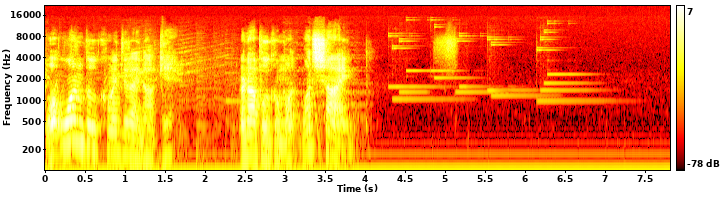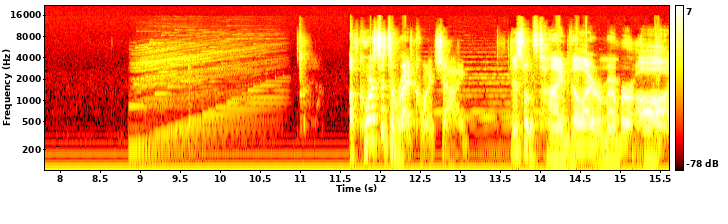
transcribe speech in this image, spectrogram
What one blue coin did I not get? Or not blue coin, what what shine? Of course it's a red coin shine. This one's timed though, I remember. Oh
